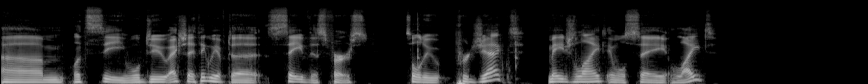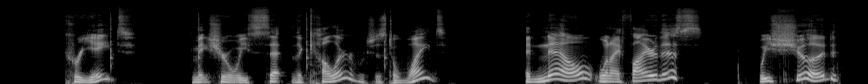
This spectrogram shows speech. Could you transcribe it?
Um, let's see. We'll do, actually, I think we have to save this first. So we'll do project, mage light, and we'll say light. Create. Make sure we set the color, which is to white. And now, when I fire this, we should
